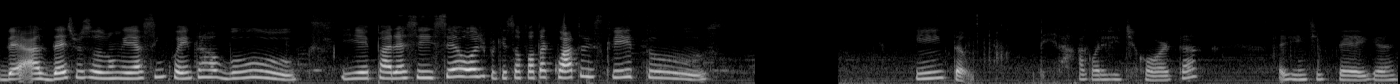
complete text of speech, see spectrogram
de- as 10 pessoas vão ganhar 50 Robux. E parece ser hoje, porque só falta 4 inscritos. Então, agora a gente corta. A gente pega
